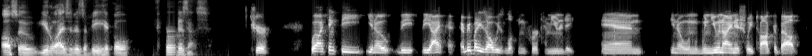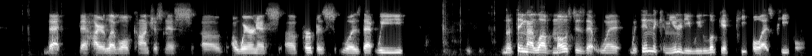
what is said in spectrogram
also utilize it as a vehicle for business? Sure. Well i think the you know the the I, everybody's always looking for a community. And you know when, when you and i initially talked about that that higher level of consciousness of awareness of purpose was that we the thing I love most is that when, within the community, we look at people as people.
